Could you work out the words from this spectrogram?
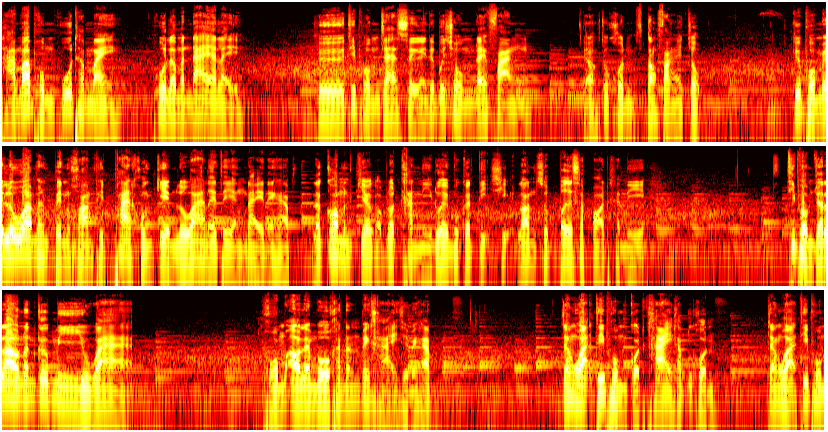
ถามว่าผมพูดทำไม พูดแล้วมันได้อะไร คือที่ผมจะสื่อให้ท่านผู้ชมได้ฟัง เดี๋ยวทุกคนต้องฟังให้จบ คือผมไม่รู้ว่ามันเป็นความผิดพลาดของเกมหรือว่าอะไรแต่อย่างใดนะครับ แล้วก็มันเกี่ยวกับรถคันนี้ด้วยบุกติชิลอนซูเปอร์สปอร์ตคันนี้ ที่ผมจะเล่านั่นก็มีอยู่ว่า ผมเอาแลมโบคันนั้นไปขายใช่ไหมครับ จังหวะที่ผมกดขายครับทุกคน จังหวะที่ผม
